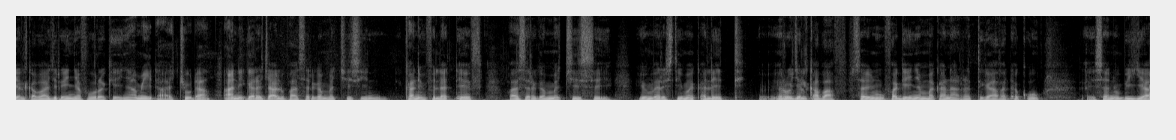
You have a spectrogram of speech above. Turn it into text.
jalqabaa jireenya fuula keenyaa miidha jechuudha. Ani gara caalu paaster gammachiisiin kan hin filadheef paaster gammachiis yuunivarsiitii maqaleetti yeroo jalqabaaf fageenya amma kanaa irratti gaafa dhaqu sanuu biyya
